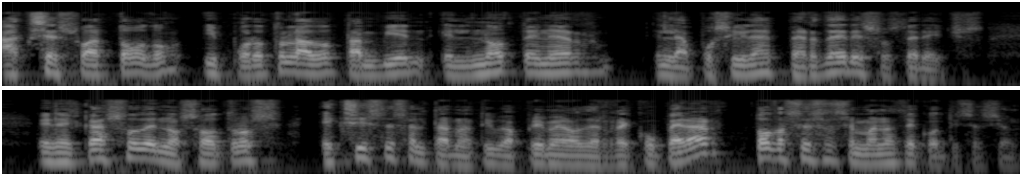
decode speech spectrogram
acceso a todo. Y por otro lado, también el no tener la posibilidad de perder esos derechos. En el caso de nosotros, existe esa alternativa, primero, de recuperar todas esas semanas de cotización.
